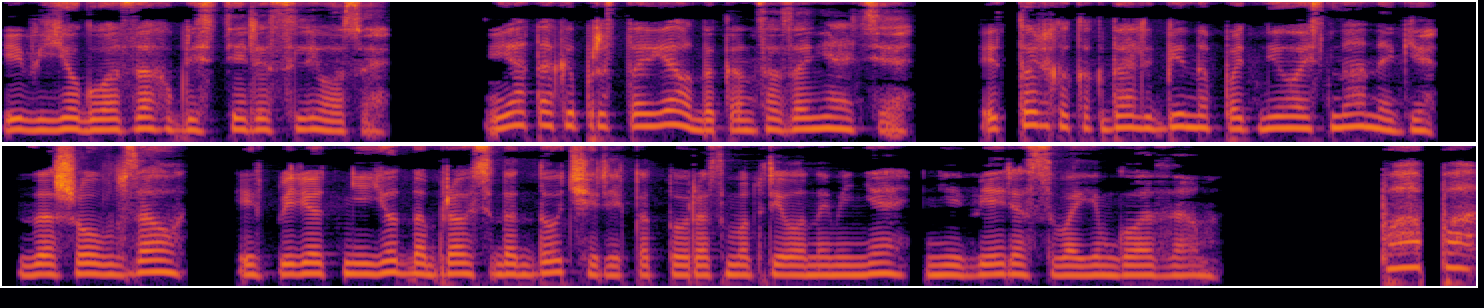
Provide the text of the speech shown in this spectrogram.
и в ее глазах блестели слезы. Я так и простоял до конца занятия, и только когда Альбина поднялась на ноги, зашел в зал и вперед нее добрался до дочери, которая смотрела на меня, не веря своим глазам. «Папа?»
